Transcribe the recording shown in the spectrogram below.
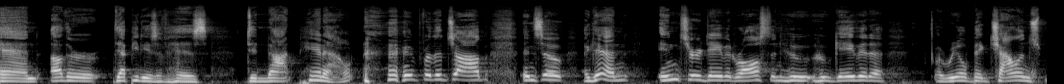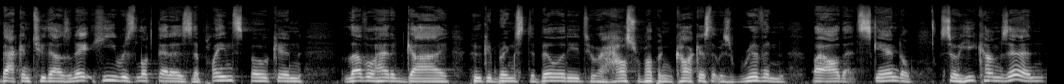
And other deputies of his did not pan out for the job. And so, again, enter David Ralston, who, who gave it a, a real big challenge back in 2008. He was looked at as the plain spoken, level headed guy who could bring stability to a House Republican caucus that was riven by all that scandal. So he comes in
